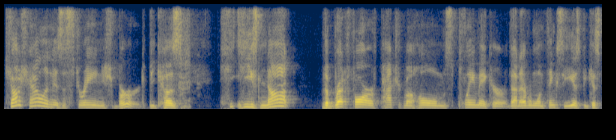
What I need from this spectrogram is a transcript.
Josh Allen is a strange bird because he, he's not the Brett Favre, Patrick Mahomes playmaker that everyone thinks he is because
